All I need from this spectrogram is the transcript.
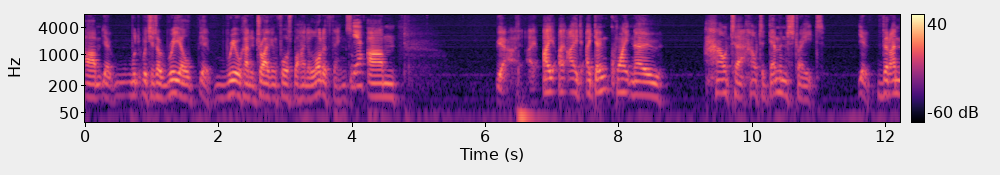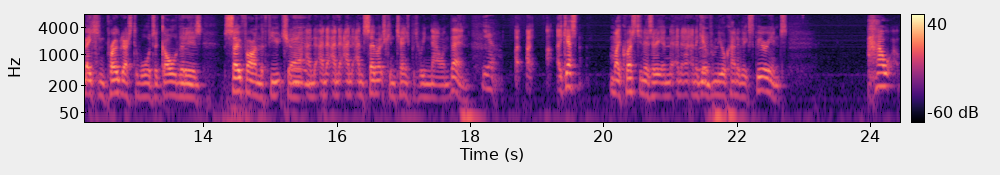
um, you know, which is a real, you know, real kind of driving force behind a lot of things. Yeah. Um, yeah. I, I, I, I don't quite know how to how to demonstrate, you know, that I'm making progress towards a goal that mm. is so far in the future mm. and, and, and, and, and so much can change between now and then. Yeah. I, I, I guess my question is, and, and, and again mm. from your kind of experience, how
